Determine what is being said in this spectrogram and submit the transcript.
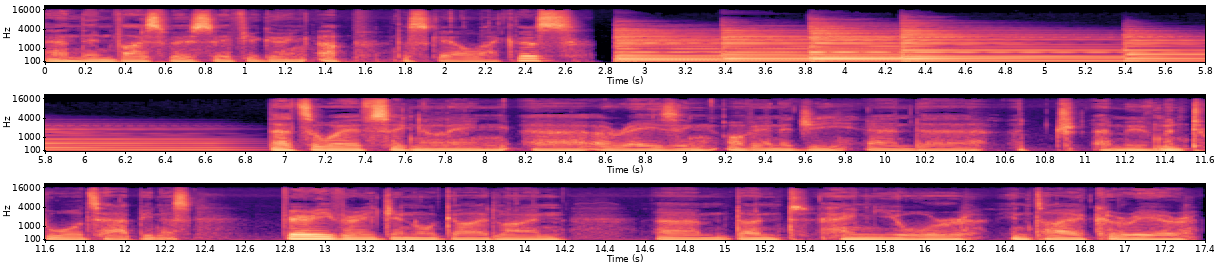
and then vice versa if you're going up the scale like this. That's a way of signaling uh, a raising of energy and uh, a, tr- a, movement towards happiness. Very, very general guideline. Um, don't hang your entire career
